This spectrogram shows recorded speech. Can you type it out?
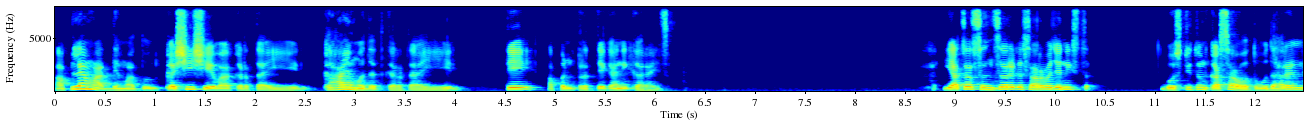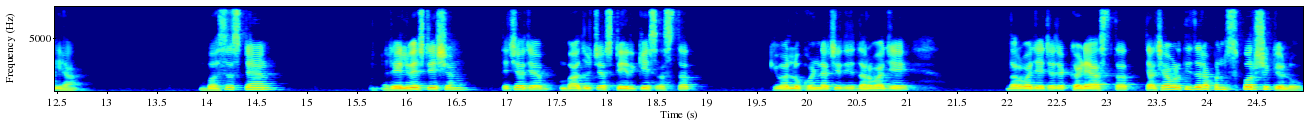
आपल्या माध्यमातून कशी सेवा करता येईल काय मदत करता येईल ते आपण प्रत्येकाने करायचं. याचा संसर्ग सार्वजनिक स्त- गोष्टीतून कसा होतो? उदाहरण घ्या. बस स्टँड रेल्वे स्टेशन त्याच्या ज्या बाजूच्या स्टेअरकेस असतात किंवा लोखंडाचे जे दरवाजे दरवाजाच्या ज्या कड्या असतात त्याच्यावरती जर आपण स्पर्श केलो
